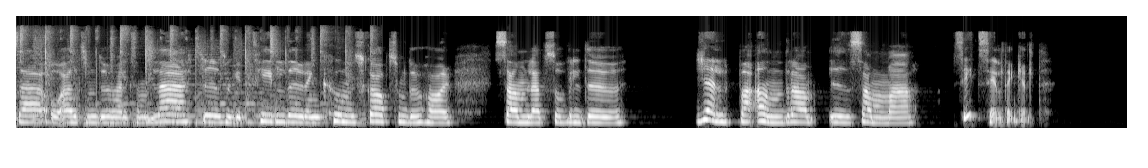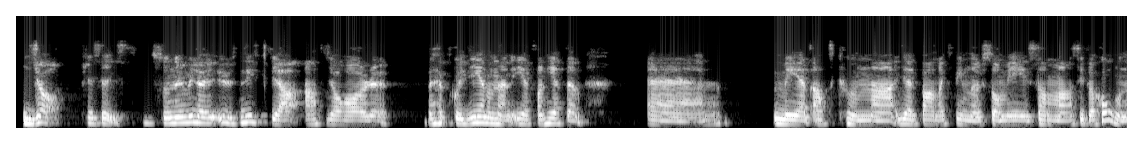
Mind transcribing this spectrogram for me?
Resa och allt som du har liksom lärt dig och tagit till dig och den kunskap som du har samlat så vill du hjälpa andra i samma sits helt enkelt. Ja, precis. Så nu vill jag utnyttja att jag har behövt gå igenom den här erfarenheten eh, med att kunna hjälpa andra kvinnor som är i samma situation.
